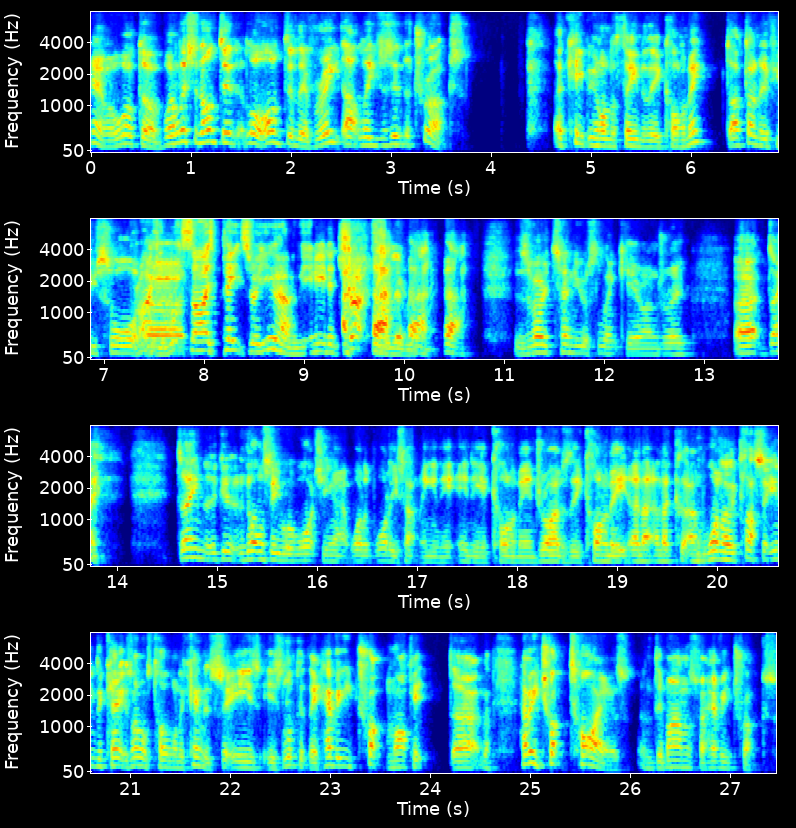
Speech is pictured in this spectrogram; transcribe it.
Yeah, well, well done. Well, listen, on, de- look, on delivery, that leads us into trucks. Uh, keeping on the theme of the economy, I don't know if you saw. Right, uh, what size pizza are you having that you need a truck to deliver? There's a very tenuous link here, Andrew. Uh, Obviously, we're watching out what what is happening in the in the economy and drivers of the economy, and and, a, and one of the classic indicators I was told when I came to City is is look at the heavy truck market, uh, heavy truck tires and demands for heavy trucks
